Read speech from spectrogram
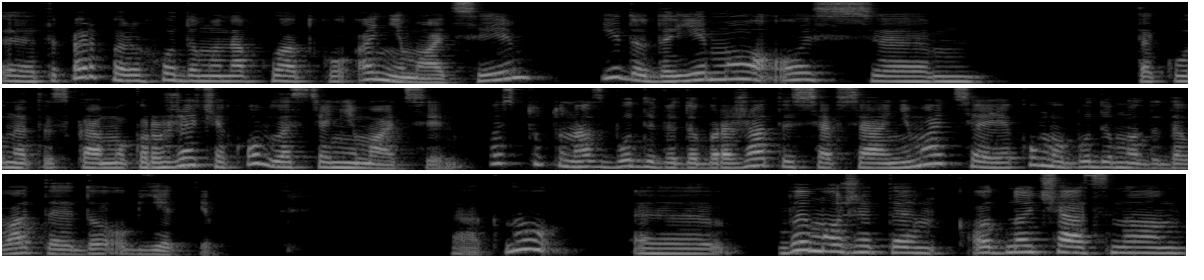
е, тепер переходимо на вкладку анімації і додаємо ось ем, таку натискаємо кружечок область анімації. Ось тут у нас буде відображатися вся анімація, яку ми будемо додавати до об'єктів. Так, ну, е, ви можете одночасно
